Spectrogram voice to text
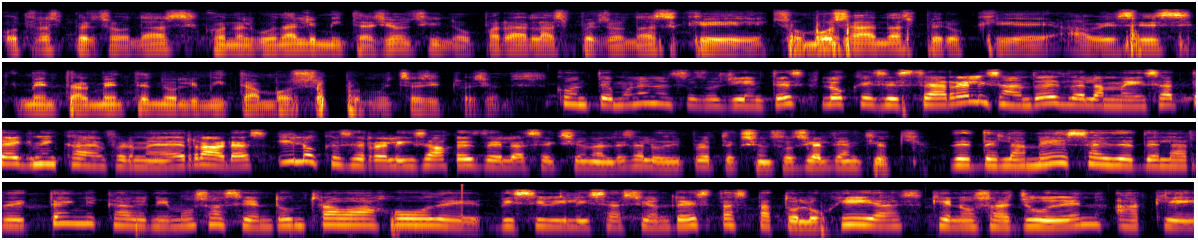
otras personas con alguna limitación, sino para las personas que somos sanas, pero que a veces mentalmente nos limitamos por muchas situaciones. Contémosle a nuestros oyentes lo que se está realizando desde la Mesa Técnica de Enfermedades Raras y lo que se realiza desde de la Seccional de Salud y Protección Social de Antioquia. Desde la mesa y desde la red técnica venimos haciendo un trabajo de visibilización de estas patologías que nos ayuden a que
